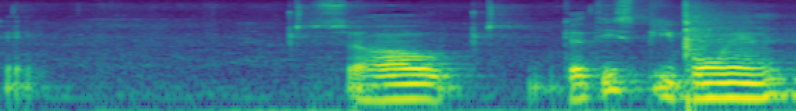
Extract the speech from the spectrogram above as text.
Okay. So, get these people in.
